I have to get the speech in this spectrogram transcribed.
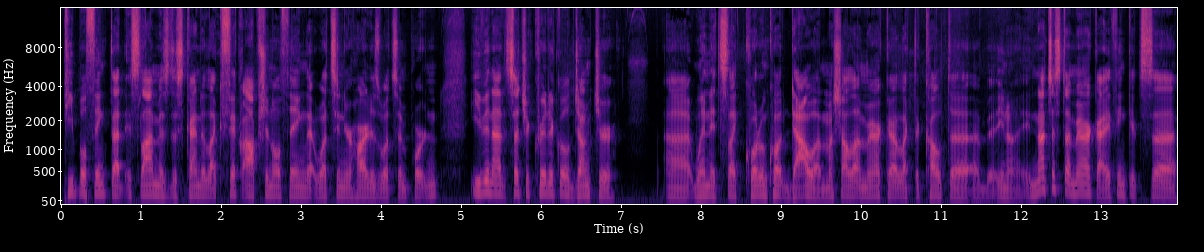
people think that Islam is this kind of like fiqh optional thing, that what's in your heart is what's important. Even at such a critical juncture, uh, when it's like quote unquote dawah, mashallah, America, like the cult, uh, you know, not just America, I think it's, uh,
